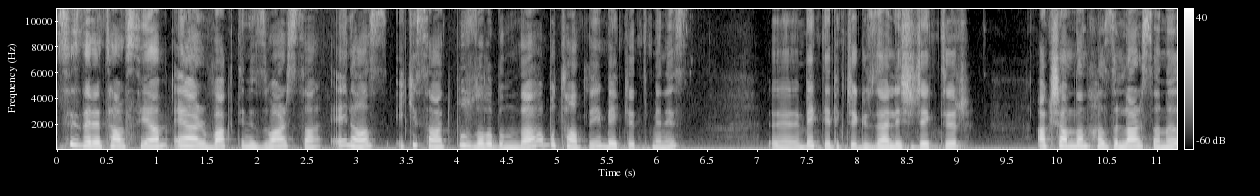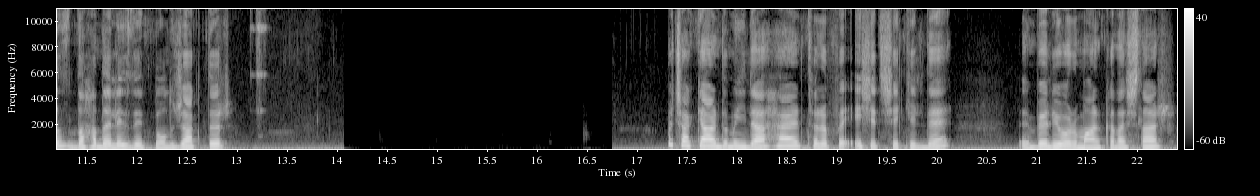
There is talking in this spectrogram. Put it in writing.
Sizlere tavsiyem eğer vaktiniz varsa en az 2 saat buzdolabında bu tatlıyı bekletmeniz. Ee, bekledikçe güzelleşecektir. Akşamdan hazırlarsanız daha da lezzetli olacaktır. Bıçak yardımıyla her tarafı eşit şekilde e, bölüyorum arkadaşlar.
